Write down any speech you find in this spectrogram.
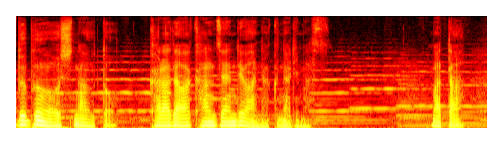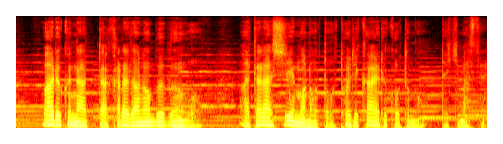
部分を失うと体は完全ではなくなります。また、悪くなった体の部分を新しいものと取り替えることもできません。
